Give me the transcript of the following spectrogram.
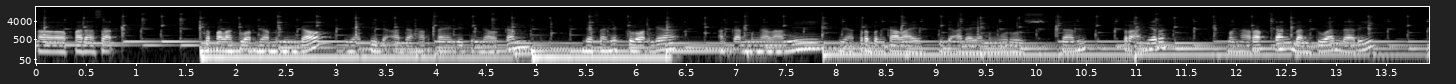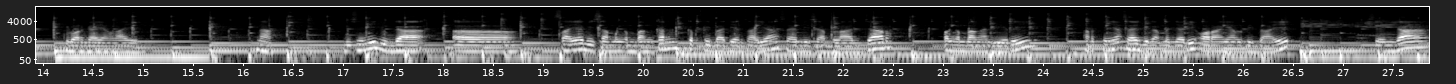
uh, pada saat kepala keluarga meninggal ya tidak ada harta yang ditinggalkan biasanya keluarga akan mengalami ya terbengkalai tidak ada yang mengurus dan terakhir mengharapkan bantuan dari keluarga yang lain. Nah di sini juga uh, saya bisa mengembangkan kepribadian saya, saya bisa belajar pengembangan diri artinya saya juga menjadi orang yang lebih baik sehingga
